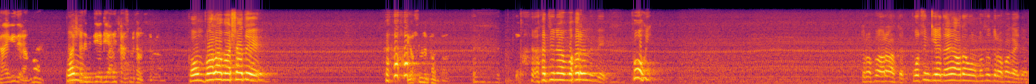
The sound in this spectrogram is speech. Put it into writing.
Ha gidelim ama. Pom- Başladı bir diye diğerini kesmeye çalışıyorum. Pompala Məşədi. Yoksun da pompa. Dünə varın indi. Pox. Dropa ara atır. Poçun gedəyi adam olmasa dropa qayıdır.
